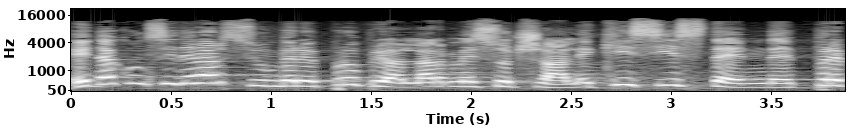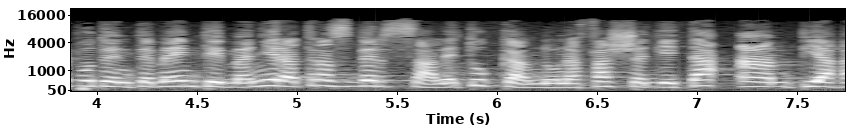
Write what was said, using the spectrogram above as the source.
È da considerarsi un vero e proprio allarme sociale che si estende prepotentemente in maniera trasversale toccando una fascia di età ampia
